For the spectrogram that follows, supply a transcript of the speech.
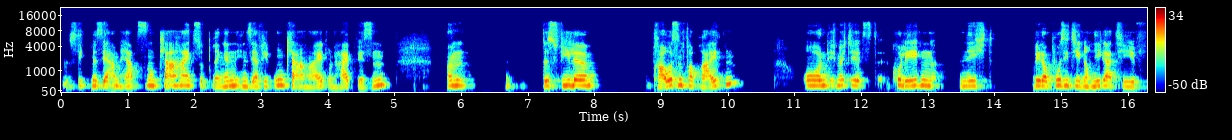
es liegt mir sehr am Herzen, Klarheit zu bringen in sehr viel Unklarheit und Halbwissen, ähm, dass viele draußen verbreiten. Und ich möchte jetzt Kollegen nicht weder positiv noch negativ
